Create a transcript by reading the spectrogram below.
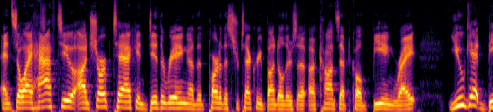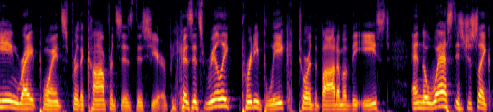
And so I have to on Sharp Tech and Dithering on uh, the part of the Stratechery bundle. There's a, a concept called being right. You get being right points for the conferences this year because it's really pretty bleak toward the bottom of the East and the West is just like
